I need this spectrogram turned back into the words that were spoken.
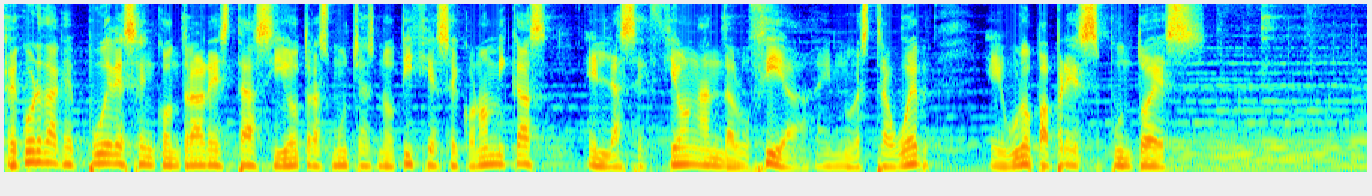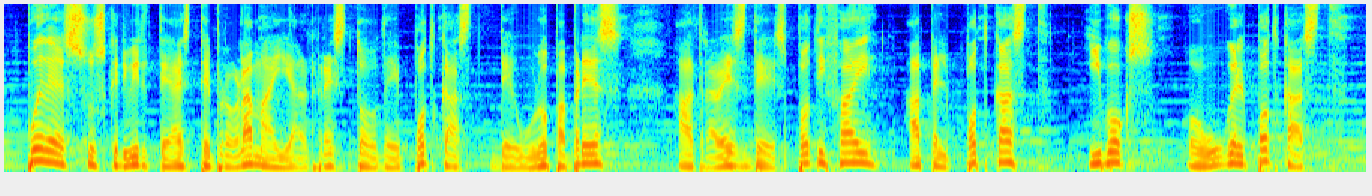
Recuerda que puedes encontrar estas y otras muchas noticias económicas en la sección Andalucía en nuestra web europapress.es. Puedes suscribirte a este programa y al resto de podcast de Europa Press a través de Spotify, Apple Podcast, Evox o Google Podcast.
